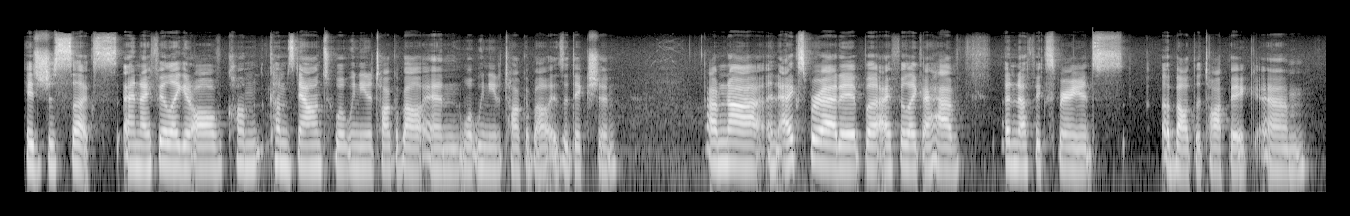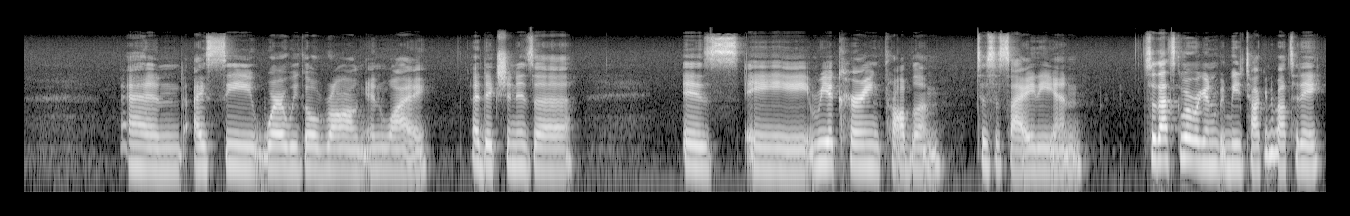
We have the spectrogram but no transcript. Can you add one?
it just sucks. And I feel like it all com- comes down to what we need to talk about. And what we need to talk about is addiction. I'm not an expert at it, but I feel like I have enough experience about the topic. Um, and I see where we go wrong and why addiction is a is a reoccurring problem to society and so that's what we're going to be talking about today.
